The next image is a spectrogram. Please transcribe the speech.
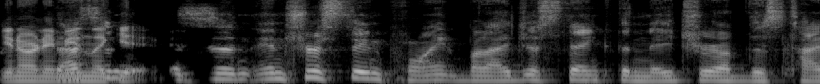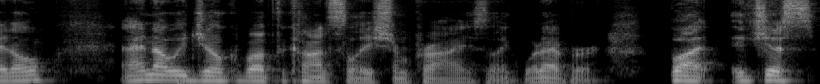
You know what I That's mean? Like an, it, it's an interesting point, but I just think the nature of this title. I know we joke about the consolation prize, like whatever, but it just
